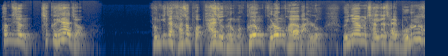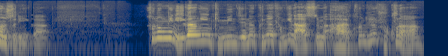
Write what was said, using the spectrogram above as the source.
컨디션 체크해야죠. 경기장 가서 봐- 봐야죠. 그런 거. 그런, 그런 거야말로. 왜냐하면 자기가 잘 모르는 선수니까. 손흥민, 이강인, 김민재는 그냥 경기 나왔으면 아 컨디션 좋구나.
